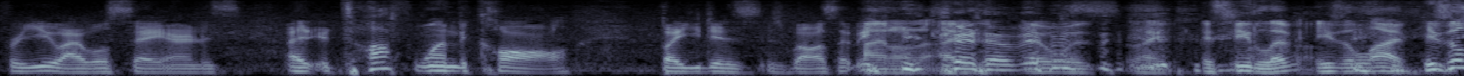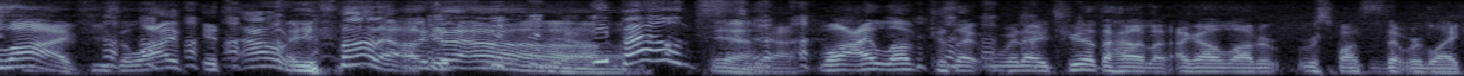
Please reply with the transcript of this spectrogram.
for you, I will say, Aaron, is a, a tough one to call. But you did as, as well as I think I don't know. you could have. I, it was like, is he living? He's alive. He's alive. He's alive. It's out. It's not out. It's- Oh. He bounced. Yeah. yeah. Well, I love because I, when I tweeted out the highlight, I got a lot of responses that were like,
